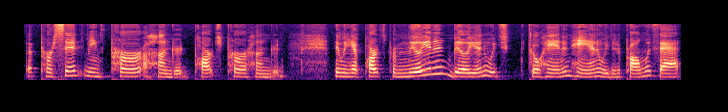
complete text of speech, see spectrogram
but percent means per 100, parts per 100. Then we have parts per million and billion, which go hand in hand, and we did a problem with that,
